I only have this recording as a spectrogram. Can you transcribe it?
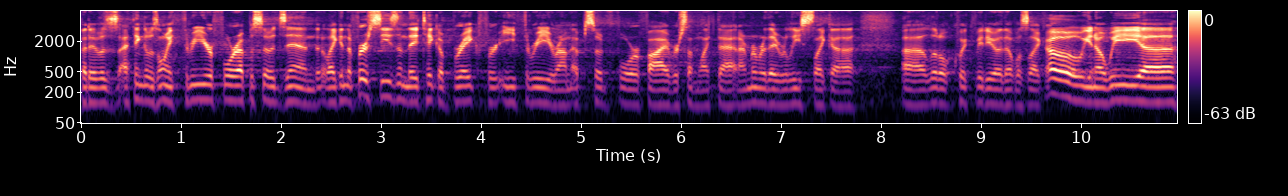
But it was I think it was only three or four episodes in. Like in the first season, they take a break for E3 around episode four or five or something like that. And I remember they released like a a little quick video that was like, oh, you know, we uh,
